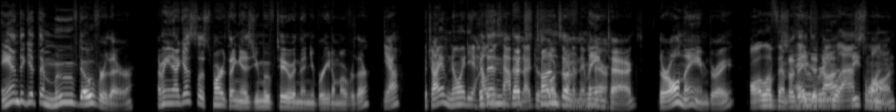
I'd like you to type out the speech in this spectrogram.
and to get them moved over there. I mean, I guess the smart thing is you move two and then you breed them over there. Yeah, which I have no idea how but then this happened. I just tons logged on of and they were name there. tags. They're all named, right? All of them. so they did not last despawn. one.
